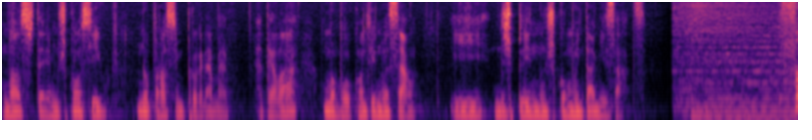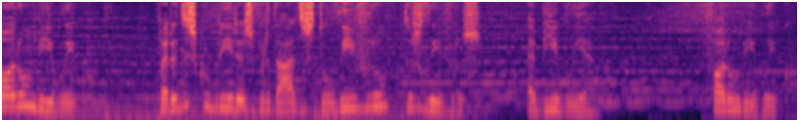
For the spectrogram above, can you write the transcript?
Nós estaremos consigo no próximo programa. Até lá, uma boa continuação e despedimos-nos com muita amizade. Fórum Bíblico para descobrir as verdades do livro dos livros, a Bíblia. Fórum Bíblico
